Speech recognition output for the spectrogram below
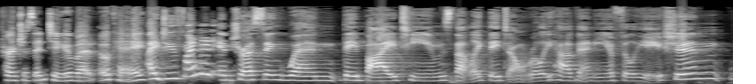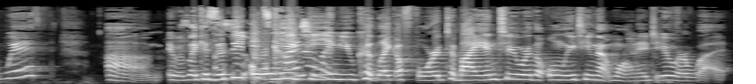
purchase into, but okay. I do find it interesting when they buy teams that like they don't really have any affiliation with. Um, it was like, is this the it's only team like, you could like afford to buy into, or the only team that wanted you, or what?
